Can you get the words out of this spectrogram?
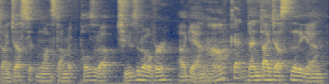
digests it in one stomach, pulls it up, chews it over again. Okay. Then digests it again.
